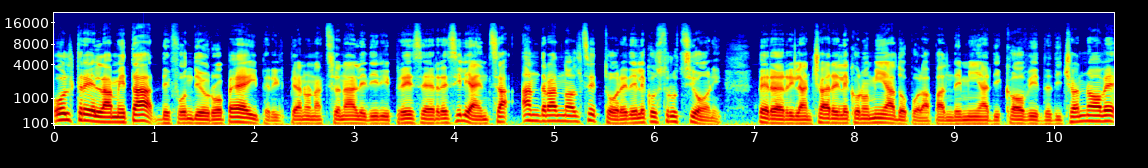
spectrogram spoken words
Oltre la metà dei fondi europei per il Piano Nazionale di Ripresa e Resilienza andranno al settore delle costruzioni. Per rilanciare l'economia dopo la pandemia di Covid-19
